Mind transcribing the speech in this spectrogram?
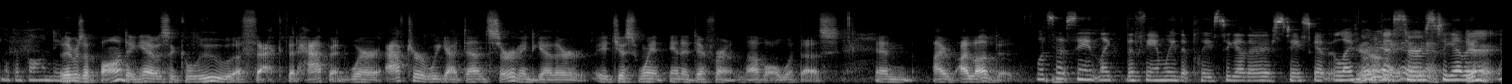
like a bonding. There was a bonding. Yeah, it was a glue effect that happened where after we got done serving together, it just went in a different level with us and I, I loved it. What's that saying? Like the family that plays together stays together. Life yeah. that yeah, serves yeah. together,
